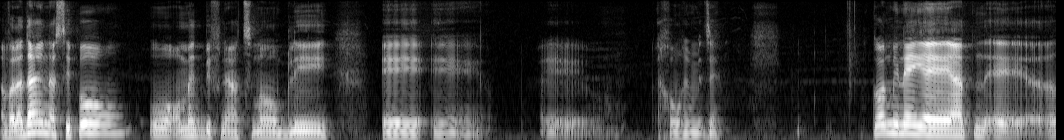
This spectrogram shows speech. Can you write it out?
אבל עדיין הסיפור הוא עומד בפני עצמו בלי, אה, אה, אה, איך אומרים את זה? כל מיני אה, אה,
